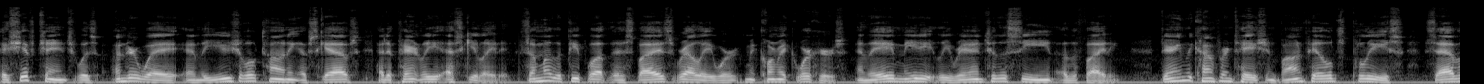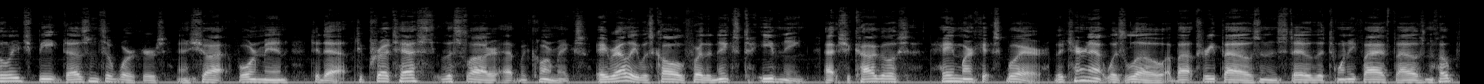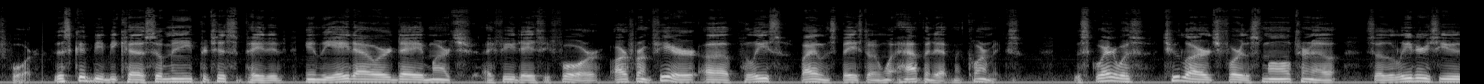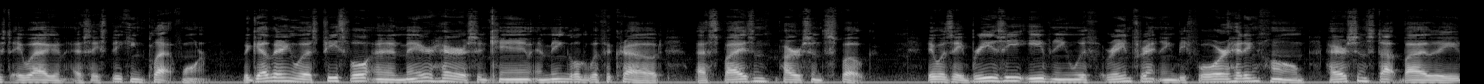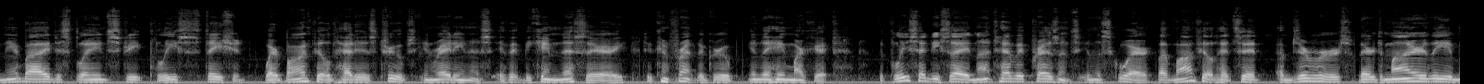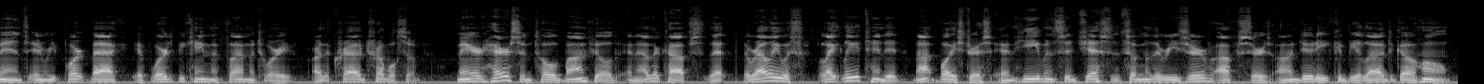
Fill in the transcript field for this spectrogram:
A shift change was underway, and the usual taunting of scabs had apparently escalated. Some of the people at the Spies rally were McCormick workers, and they immediately ran to the scene of the fighting. During the confrontation, Bonfield's police savagely beat dozens of workers and shot four men to death. To protest the slaughter at McCormick's, a rally was called for the next evening at Chicago's Haymarket Square. The turnout was low, about 3,000 instead of the 25,000 hoped for. This could be because so many participated in the eight hour day march a few days before, or from fear of police violence based on what happened at McCormick's. The square was too large for the small turnout, so the leaders used a wagon as a speaking platform. The gathering was peaceful, and Mayor Harrison came and mingled with the crowd as Spies and Parsons spoke. It was a breezy evening with rain threatening. Before heading home, Harrison stopped by the nearby Desplaines Street police station, where Bonfield had his troops in readiness if it became necessary to confront the group in the Haymarket. The police had decided not to have a presence in the square, but Bonfield had sent observers there to monitor the events and report back if words became inflammatory or the crowd troublesome. Mayor Harrison told Bonfield and other cops that the rally was lightly attended, not boisterous, and he even suggested some of the reserve officers on duty could be allowed to go home.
